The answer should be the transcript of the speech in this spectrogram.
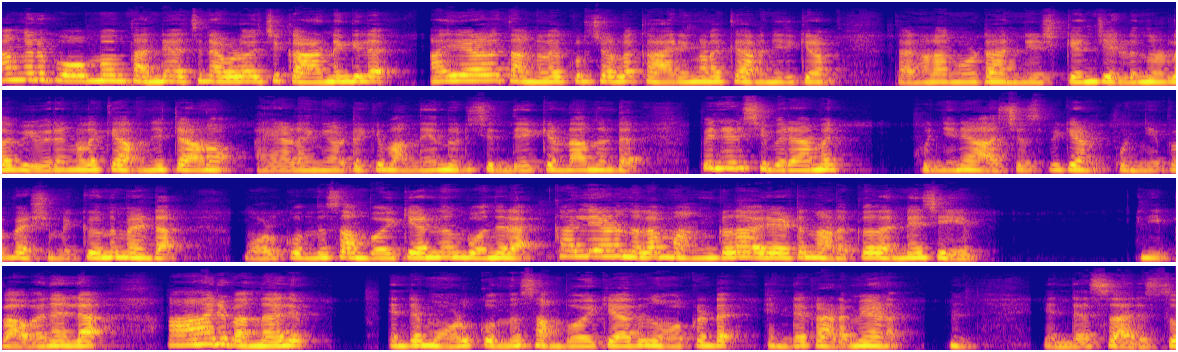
അങ്ങനെ പോകുമ്പോൾ തന്റെ അച്ഛൻ അവിടെ വെച്ച് കാണണമെങ്കിൽ അയാൾ തങ്ങളെക്കുറിച്ചുള്ള കാര്യങ്ങളൊക്കെ അറിഞ്ഞിരിക്കണം. തങ്ങൾ അങ്ങോട്ട് അന്വേഷിക്കാൻ ചെല്ലുന്നുള്ള വിവരങ്ങളൊക്കെ അറിഞ്ഞിട്ടാണോ അയാൾ ഇങ്ങോട്ടേക്ക് വന്നതെന്നൊരു ചിന്തയൊക്കെ ഉണ്ടാകുന്നുണ്ട്. പിന്നീട് ശിവരാമൻ കുഞ്ഞിനെ ആശ്വസിപ്പിക്കണം. കുഞ്ഞിപ്പോൾ വിഷമിക്കൊന്നും വേണ്ട. മോൾക്കൊന്നും സംഭവിക്കാനൊന്നും പോകുന്നില്ല. കല്യാണം എന്നുള്ള മംഗളവരായിട്ട് നടക്കുക തന്നെ ചെയ്യും. ഇനിയിപ്പോൾ അവനല്ല. ആര് വന്നാലും എന്റെ മോൾക്കൊന്നും സംഭവിക്കാതെ നോക്കണ്ട. എന്റെ കടമയാണ്. എന്റെ സരസു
